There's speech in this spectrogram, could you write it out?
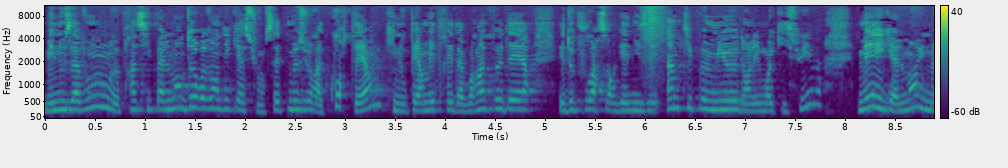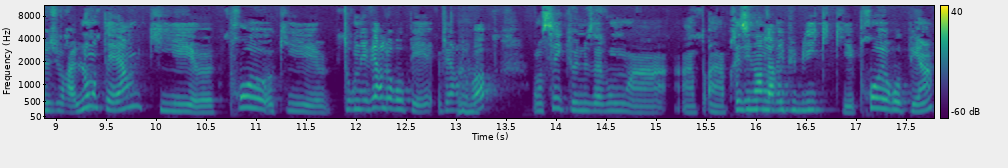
mais nous avons euh, principalement deux revendications. Cette mesure à court terme qui nous permettrait d'avoir un peu d'air et de pouvoir s'organiser un petit peu mieux dans les mois qui suivent, mais également une mesure à long terme qui est euh, pro, qui est tournée vers l'Europe, vers mmh. On sait que nous avons un, président de la République qui est pro-européen.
